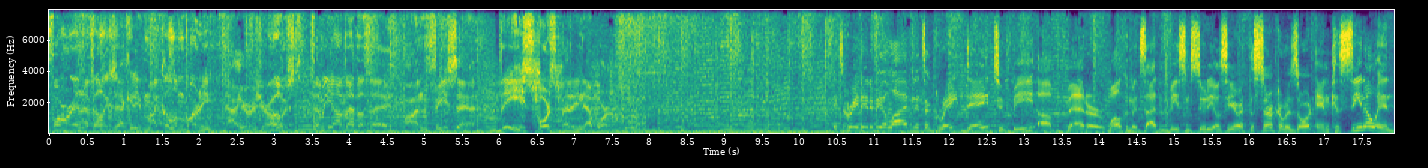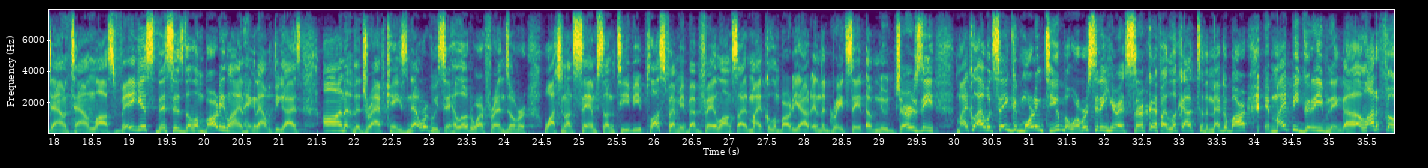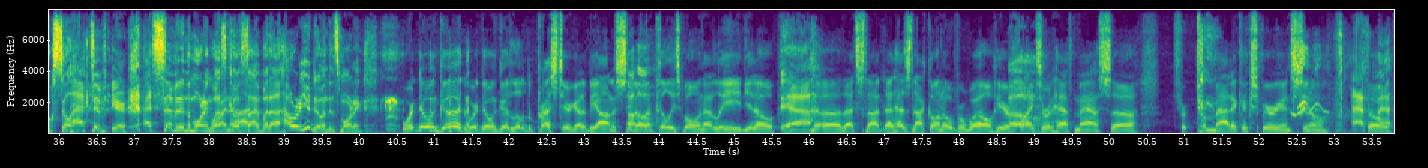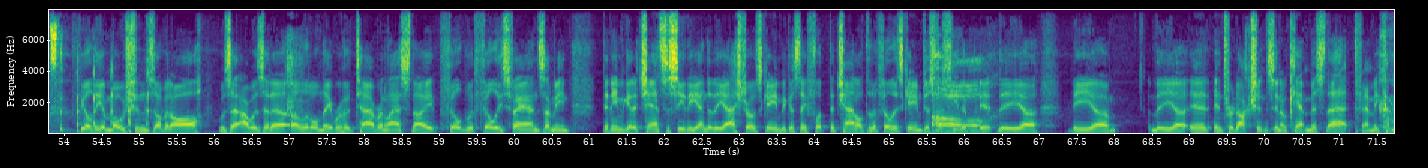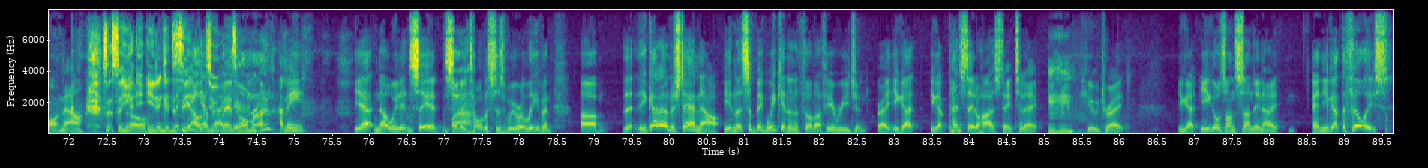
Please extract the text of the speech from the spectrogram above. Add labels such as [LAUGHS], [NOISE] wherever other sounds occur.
Former NFL executive Michael Lombardi. Now here is your host, Femi Abebefe on VSIN, the Sports Betting Network. It's a great day to be alive, and it's a great day to be a better. Welcome inside the VSiN Studios here at the Circa Resort and Casino in downtown Las Vegas. This is the Lombardi line, hanging out with you guys on the DraftKings Network. We say hello to our friends over watching on Samsung TV Plus. Femi Abebefe alongside Michael Lombardi out in the great state of New Jersey. Michael, I would say good morning to you, but where we're sitting here at Circa, if I look out to the Mega Bar, it might be good evening. Uh, a lot of folks still [LAUGHS] active here at seven in the morning West Coast time. But uh, how are you doing this morning? We're doing good. We're doing good. A little depressed here. Got to be honest. You know Uh-oh. that Phillies blowing that lead. You know, Yeah. Uh, that's not that has not gone over well here. Uh-oh. Flags are at half mast. Uh, tr- traumatic experience. You know, [LAUGHS] Half so mast. [LAUGHS] feel the emotions of it all. Was that I was at a, a little neighborhood tavern last night, filled with Phillies fans. I mean. Didn't even get a chance to see the end of the Astros game because they flipped the channel to the Phillies game just to Oh. see the the uh, the um, the uh, i- introductions. You know, can't miss that, Femi. Come on now. [LAUGHS] So, so you, So, you didn't get to see weekend back Altuve's home run? I mean, yeah, no, we didn't see it. Somebody Wow. told us as we were leaving. Um, th- you got to understand now. You know, it's a big weekend in the Philadelphia region, right? You got you got Penn State, Ohio State today, mm-hmm. huge, right? You got Eagles on Sunday night, and you got the Phillies.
